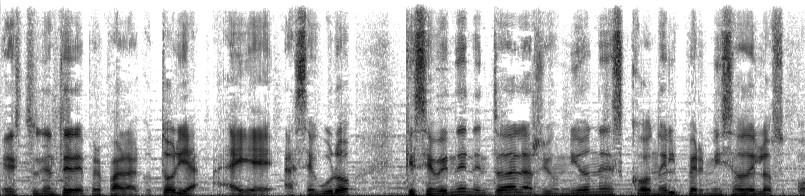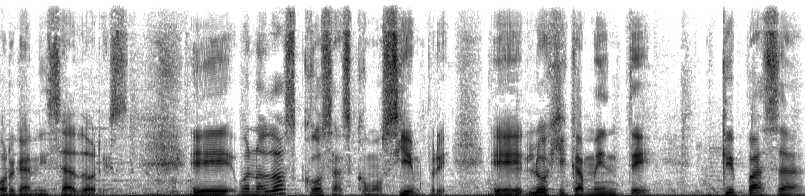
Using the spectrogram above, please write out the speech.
estudiante de preparatoria, eh, aseguró que se venden en todas las reuniones con el permiso de los organizadores. Eh, bueno, dos cosas como siempre. Eh, lógicamente, ¿qué pasa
